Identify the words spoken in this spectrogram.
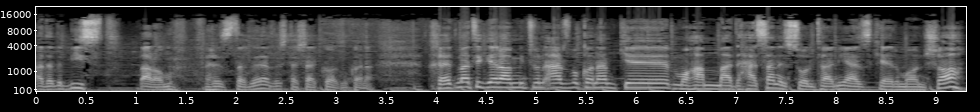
عدد 20 برامون فرستاده. ازش تشکر می‌کنم. خدمت گرامیتون عرض بکنم که محمد حسن سلطانی از کرمانشاه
